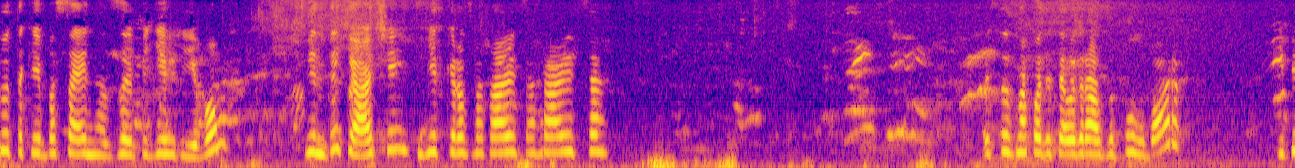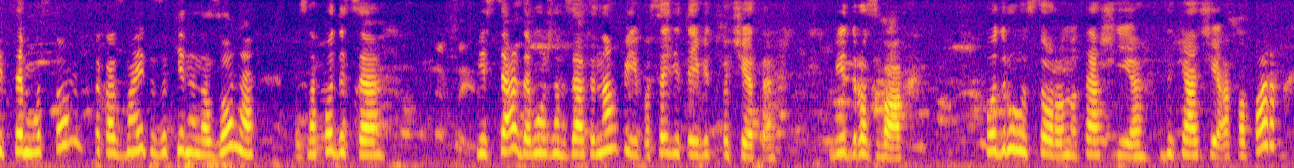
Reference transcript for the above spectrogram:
Тут такий басейн з підігрівом. Він дитячий, дітки розважаються, граються. Ось тут знаходиться одразу пул-бар. І під цим мостом така, знаєте, затінена зона, знаходиться місця, де можна взяти напій посидіти і відпочити від розваг. По другу сторону теж є дитячий аквапарк.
